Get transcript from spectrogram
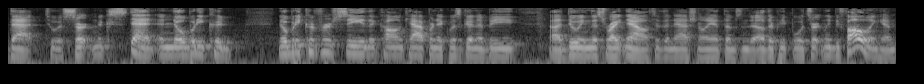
that to a certain extent, and nobody could, nobody could foresee that Colin Kaepernick was going to be uh, doing this right now through the national anthems, and that other people would certainly be following him.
